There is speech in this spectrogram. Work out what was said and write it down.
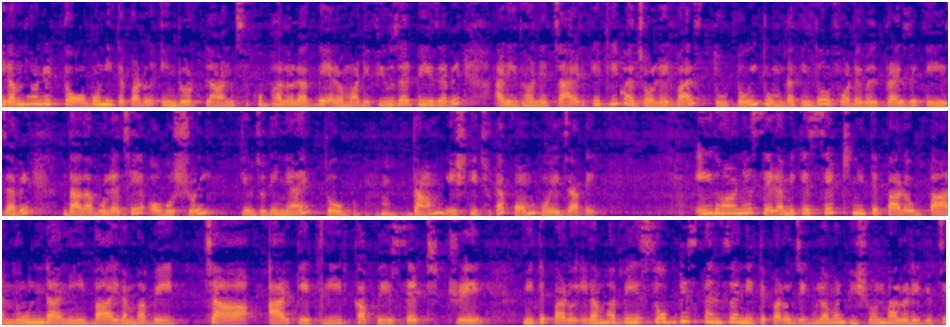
এরম ধরনের টবও নিতে পারো ইনডোর প্লান্টস খুব ভালো লাগবে অ্যারোমা ডিফিউজার পেয়ে যাবে। আর এই ধরনের চায়ের কেটলি বা জলের ভাস দুটোই তোমরা কিন্তু অ্যাফোর্ডেবল প্রাইসে পেয়ে যাবে। দাদা বলেছে, অবশ্যই কেউ যদি নেয়, তো দাম বেশ কিছুটা কম হয়ে যাবে। এই ধরনের সেরামিকের সেট নিতে পারো বা নুনদানি বা এরমভাবে চা আর কেটলির কাপের সেট ট্রে নিতে পারো। এরমভাবে সোপ ডিসপেন্সার নিতে পারো, যেগুলো আমার ভীষণ ভালো লেগেছে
